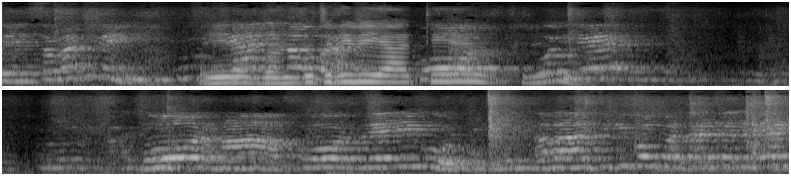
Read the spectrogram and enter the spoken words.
हैं। समझ गई? ये क्या लिखा गणपति हुआ है? भी आती है, फोर हाँ फोर वेरी गुड अब आज की को पता चल गया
